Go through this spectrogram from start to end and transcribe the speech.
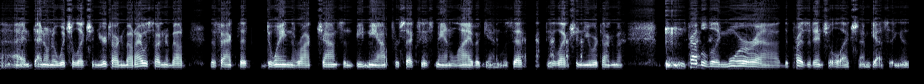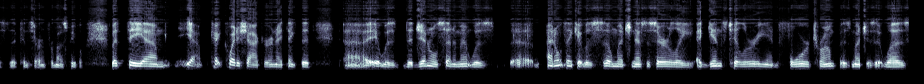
I, I don't know which election you're talking about. I was talking about the fact that Dwayne the Rock Johnson beat me out for sexiest man alive again. Was that the election you were talking about? Probably more uh, the presidential election. I'm guessing is the concern for most people. But the um, yeah, quite a shocker. And I think that uh, it was the general sentiment was uh, I don't think it was so much necessarily against Hillary and for Trump as much as it was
